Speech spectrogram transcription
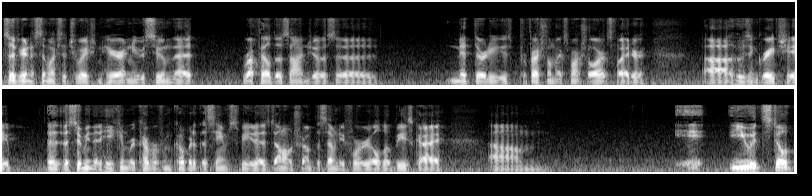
So if you're in a similar situation here and you assume that Rafael dos Anjos, a mid 30s professional mixed martial arts fighter uh, who's in great shape, assuming that he can recover from COVID at the same speed as Donald Trump, the 74 year old obese guy, um, it, you would still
